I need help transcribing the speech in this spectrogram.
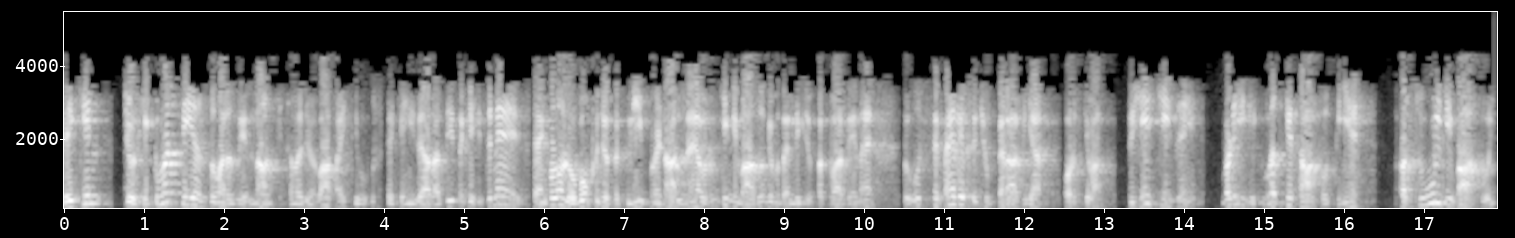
لیکن جو حکمت تھی عمر رضی اللہ عنہ کی، سمجھ میں بات آئی تھی، وہ اس سے کہیں زیادہ تھی، تاکہ اتنے سینکڑوں لوگوں کو جو تکلیف میں ڈالنا ہے اور ان کی نمازوں کے متعلق جو فتوا دینا ہے، تو اس سے پہلے سے چھپ کرا دیا اور اس کے بعد۔ تو یہ چیزیں بڑی حکمت کے ساتھ ہوتی ہیں، اصول کی بات ہوئی۔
